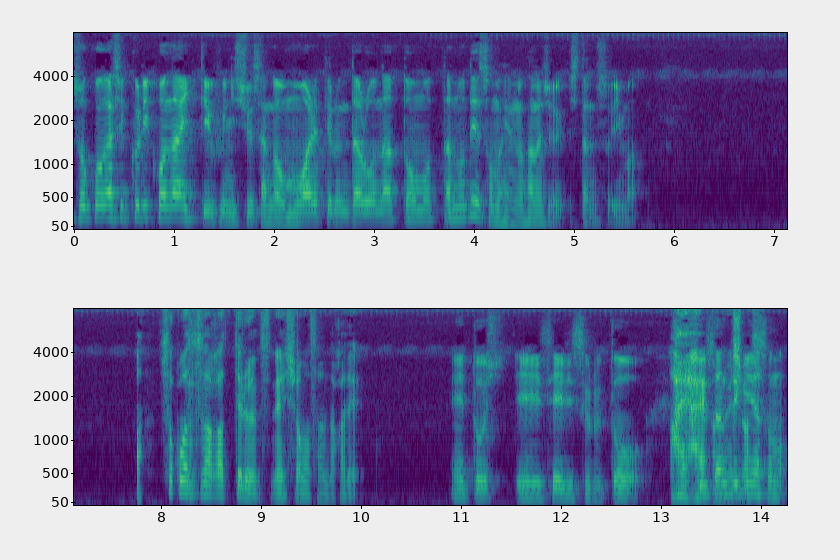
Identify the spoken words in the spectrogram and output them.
そこがしっくりこないっていうふうに周さんが思われてるんだろうなと思ったので、その辺の話をしたんですよ、今。あ、そこは繋がってるんですね、しょまさんの中で。えっ、と、えー整理すると、はいはい、周さん的にはおその、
